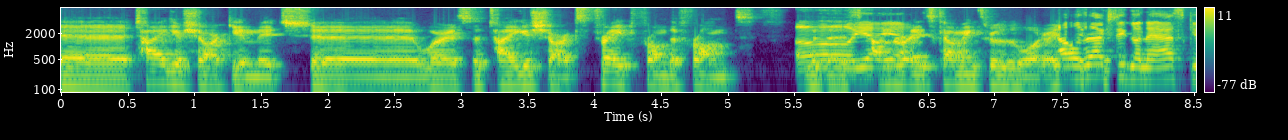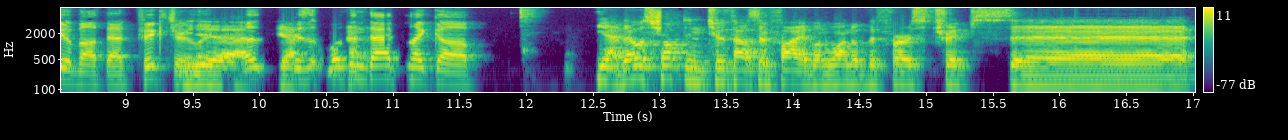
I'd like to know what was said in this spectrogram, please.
uh, tiger shark image uh, where it's a tiger shark straight from the front Oh the yeah, sun yeah. rays coming through the water I was actually going to ask you about that picture. Like, Yeah, yeah. is wasn't that like a Yeah, that was shot in 2005 on one of the first trips uh,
